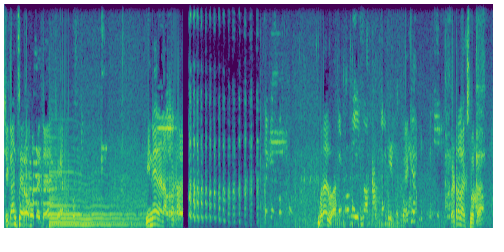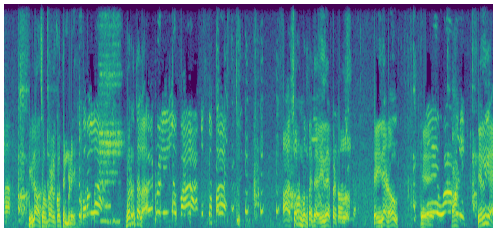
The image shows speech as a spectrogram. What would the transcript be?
ಚಿಕನ್ ಸೇರೋ ಬರ್ತೈತೆ. ಇನ್ನೇನಣ್ಣ? ಬರಲ್ವಾ? ಯಾಕೆ? ಪೆಟ್ರೋಲ್ ಹಾಕ್ಸ್ಬೇಕಾ? ಇಲ್ಲ ಒಂದ್ ಸ್ವಲ್ಪ ಹೇಳ್ಕೊತೀನಿ ಬಿಡಿ. ಬರುತ್ತಲ್ಲ? ಹಾ ಸೌಂಡ್ ಬರ್ತೈತೆ ಇದೆ ಪೆಟ್ರೋಲ್ ಇದೆ ಅಣ್ಣ ಎಲ್ಲಿಗೆ?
